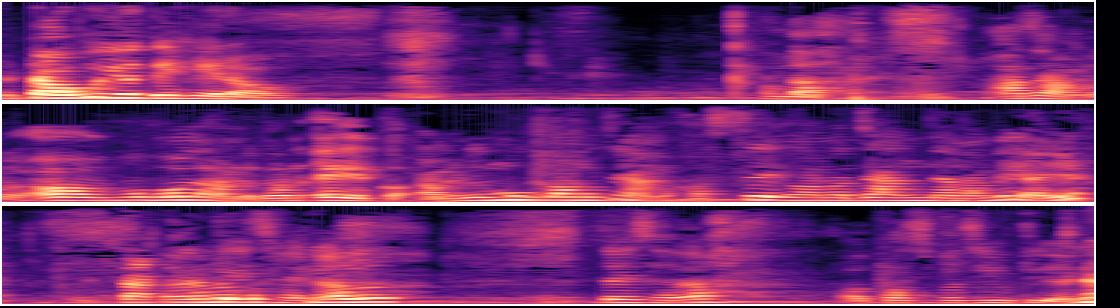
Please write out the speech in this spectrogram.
टाउको यो देखेर हो ल आज हाम्रो अब मुखबाङ हामीले गर्न ए हामीले मुखबाङ चाहिँ हामी खसै गर्न जान्दैन कि है केही छैन त्यही छैन अब पछि पछि युट्युब होइन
